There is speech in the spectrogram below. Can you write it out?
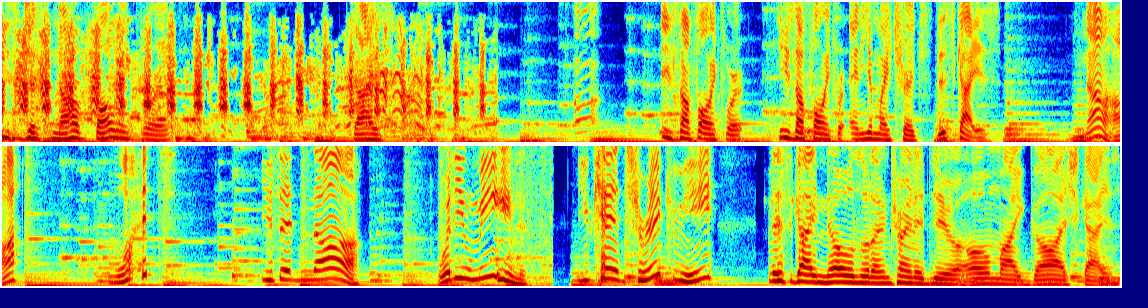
He's just not falling for it. Guys. He's not falling for it. He's not falling for any of my tricks. This guy is Nah. What? He said nah. What do you mean? You can't trick me. This guy knows what I'm trying to do. Oh my gosh, guys.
